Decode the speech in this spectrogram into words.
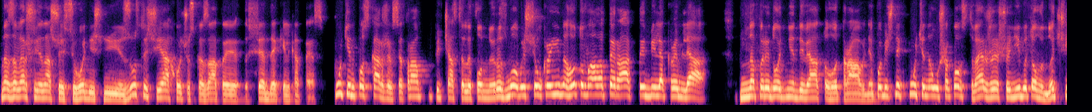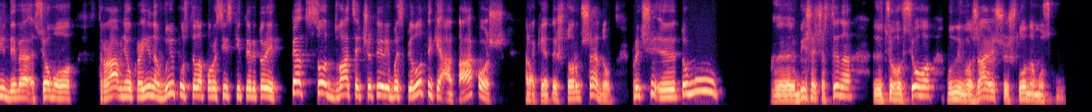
на завершення нашої сьогоднішньої зустрічі я хочу сказати ще декілька тез. Путін поскаржився Трампу під час телефонної розмови, що Україна готувала теракти біля Кремля. Напередодні 9 травня помічник Путіна Ушаков стверджує, що нібито вночі 9, 7 травня Україна випустила по російській території 524 безпілотники, а також ракети Storm Shadow. Причи, е, тому е, більша частина е, цього всього вони вважають, що йшло на Москву.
